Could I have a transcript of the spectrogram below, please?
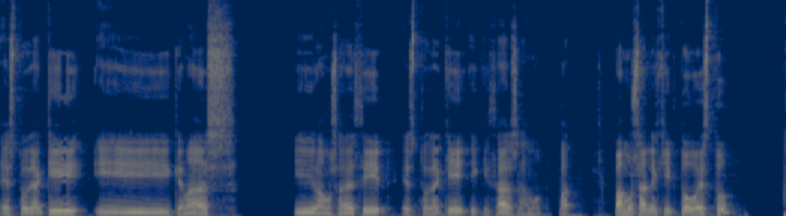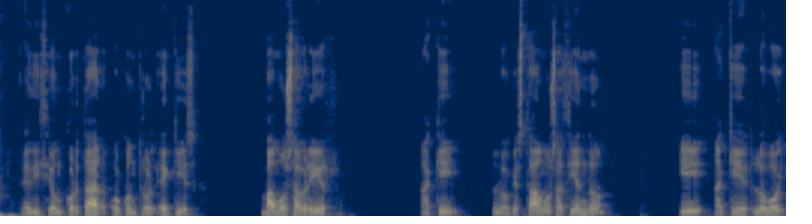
Esto de aquí y qué más. Y vamos a decir esto de aquí y quizás la moto. Vamos a elegir todo esto. Edición cortar o control X. Vamos a abrir aquí lo que estábamos haciendo y aquí lo voy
